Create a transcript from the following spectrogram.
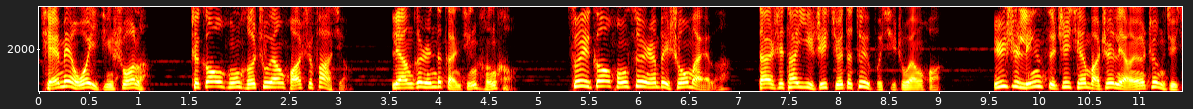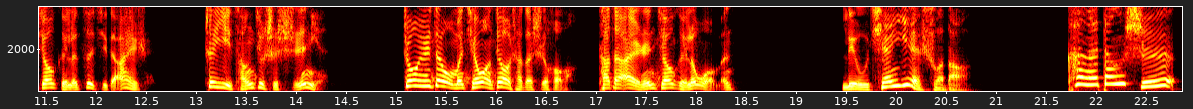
前面我已经说了，这高红和朱阳华是发小。”两个人的感情很好，所以高红虽然被收买了，但是他一直觉得对不起朱阳华，于是临死之前把这两样证据交给了自己的爱人，这一藏就是十年。终于在我们前往调查的时候，他的爱人交给了我们。柳千叶说道：“看来当时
